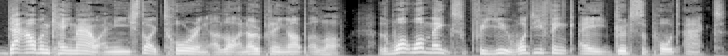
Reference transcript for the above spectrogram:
that album came out and you started touring a lot and opening up a lot. What, what makes for you? What do you think a good support act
